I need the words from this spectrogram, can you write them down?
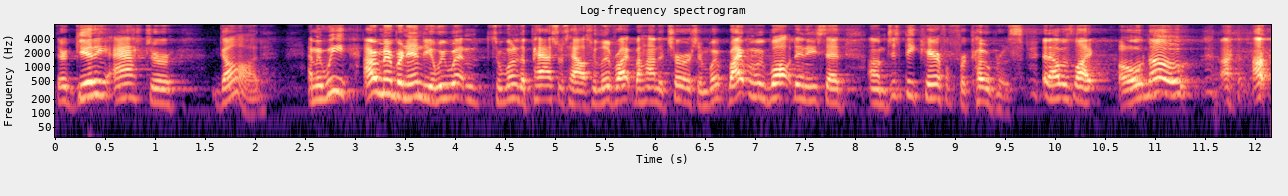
They're getting after God. I mean, we, I remember in India, we went to one of the pastor's house who lived right behind the church. And right when we walked in, he said, um, just be careful for cobras. And I was like, oh no, I,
